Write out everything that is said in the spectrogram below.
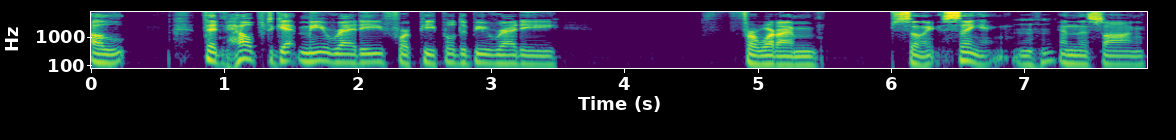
uh, that helped get me ready for people to be ready for what I'm sing- singing in this song.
